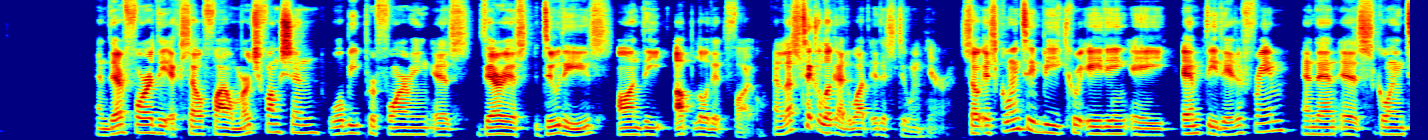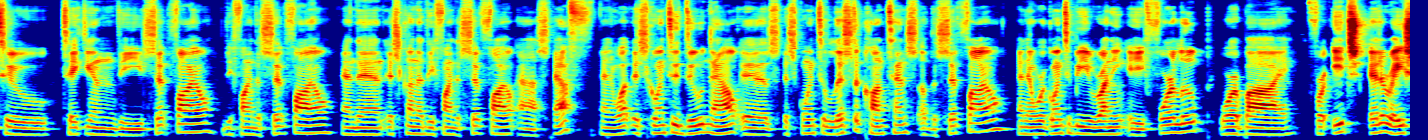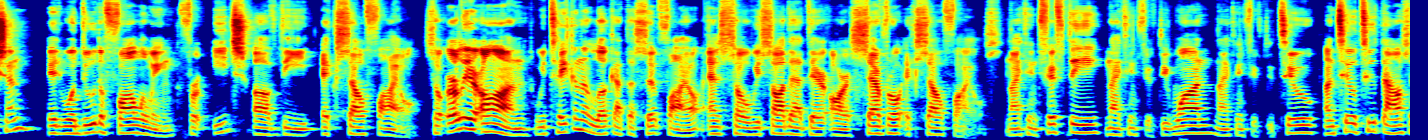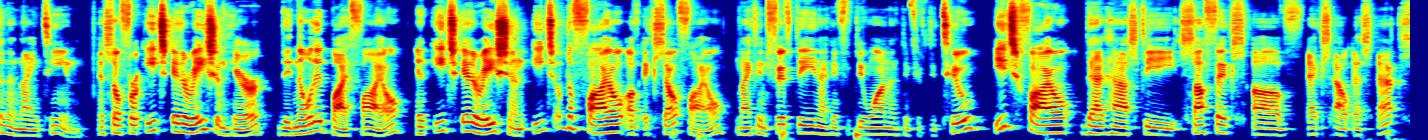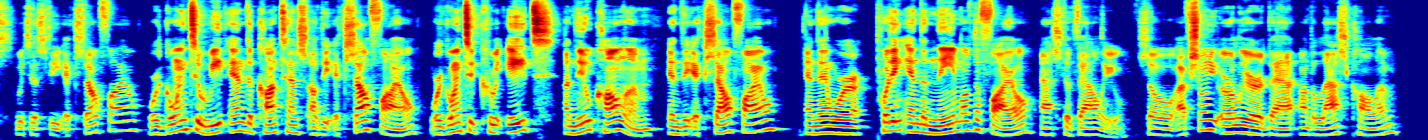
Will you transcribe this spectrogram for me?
and therefore the Excel file merge function will be performing its various duties on the uploaded file. And let's take a look at what it is doing here. So it's going to be creating a empty data frame and then it's going to take in the zip file, define the zip file, and then it's going to define the zip file as F. And what it's going to do now is it's going to list the contents of the zip file and then we're going to be running a for loop whereby for each iteration, it will do the following for each of the Excel file. So earlier on, we taken a look at the zip file, and so we saw that there are several Excel files, 1950, 1951, 1952, until 2019. And so for each iteration here, denoted by file, in each iteration, each of the file of Excel file, 1950, 1951, 1952, each file that has the suffix of XLSX, which is the Excel file. We're going to read in the contents of the Excel file. We're going to create a new column in the Excel file and then we're putting in the name of the file as the value. So I've shown you earlier that on the last column,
